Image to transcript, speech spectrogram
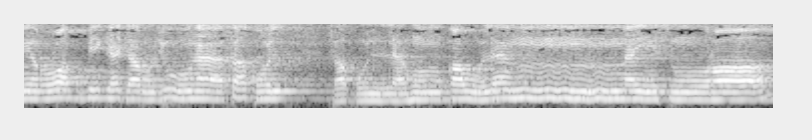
من ربك ترجوها فقل فقل لهم قولا ميسورا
